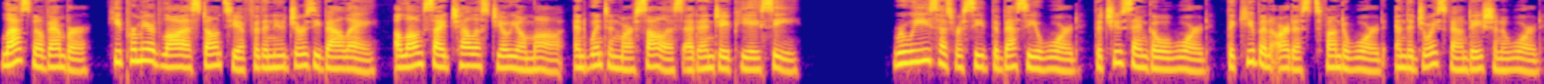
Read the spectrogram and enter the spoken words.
Last November, he premiered La Estancia for the New Jersey Ballet, alongside cellist Yo-Yo Ma and Wynton Marsalis at NJPAC. Ruiz has received the Bessie Award, the Chusango Award, the Cuban Artists Fund Award and the Joyce Foundation Award.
